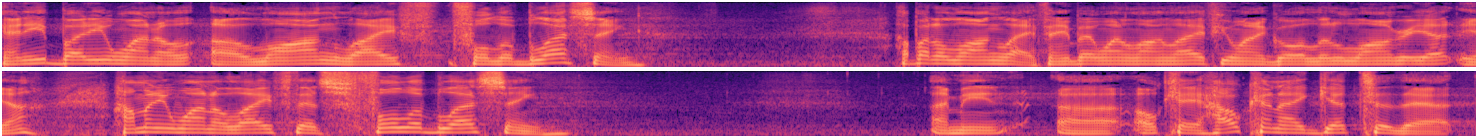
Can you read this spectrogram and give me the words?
Anybody want a, a long life full of blessing? How about a long life? Anybody want a long life? You want to go a little longer yet? Yeah? How many want a life that's full of blessing? I mean, uh, okay, how can I get to that?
